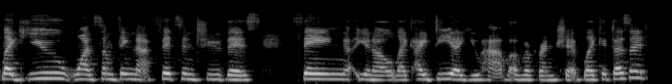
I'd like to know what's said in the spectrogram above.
Like you want something that fits into this thing, you know, like idea you have of a friendship. Like it doesn't,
